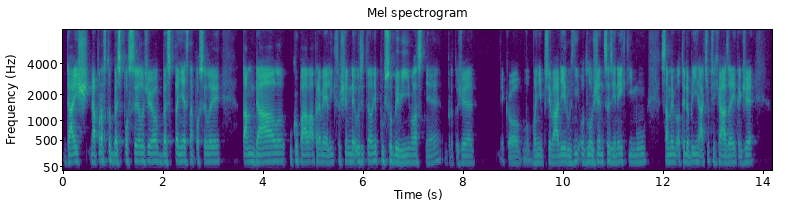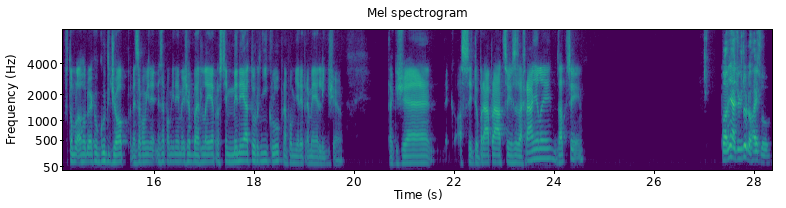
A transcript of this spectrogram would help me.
Dajš naprosto bez posil, že jo, bez peněz na posily, tam dál ukopává Premier League, což je neuvěřitelně působivý vlastně, protože jako oni přivádějí různý odložence z jiných týmů, sami o ty dobrý hráče přicházejí, takže v tomhle ohledu jako good job. Nezapomínej, nezapomínejme, že Burnley je prostě miniaturní klub na poměry Premier League, že jo. Takže jako asi dobrá práce, že se zachránili za tři. Hlavně ať už jdu do hajzlu.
